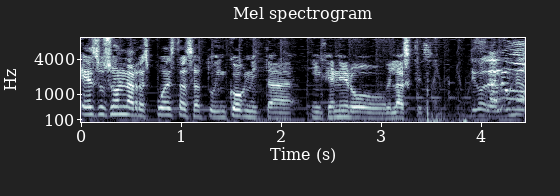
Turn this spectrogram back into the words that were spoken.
Esas son las respuestas a tu incógnita, ingeniero Velázquez. Digo, de alguna,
